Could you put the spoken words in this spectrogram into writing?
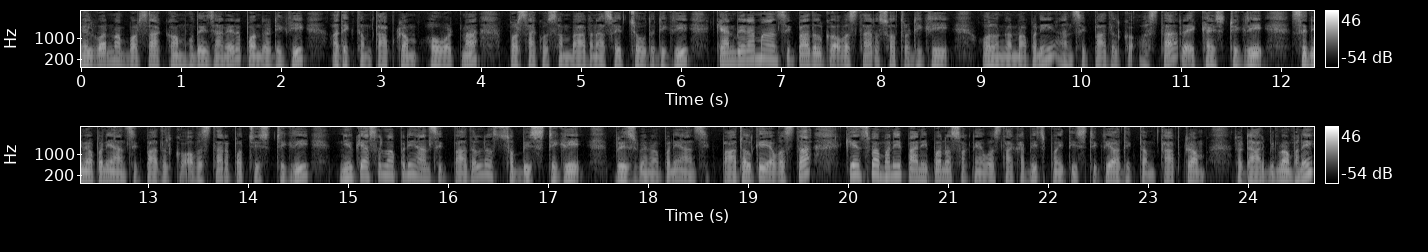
मेलबर्नमा वर्षा कम हुँदै जाने र पन्ध्र डिग्री अधिकतम तापक्रम होवर्टमा वर्षाको सम्भावना सहित चौध डिग्री क्यानबेरामा आंशिक बादलको अवस्था र सत्र डिग्री ओलङ्गनमा पनि आंशिक बादलको अवस्था र एक्काइस डिग्री सिडनीमा पनि आंशिक बादलको अवस्था र पच्चिस डिग्री न्यू क्यासलमा पनि आंशिक बादल र छब्बिस डिग्री। ब्रिजबेनमा पनि आंशिक बादलकै अवस्था। केन्समा भने पानी पर्न सक्ने अवस्थाका बीच पैंतिस डिग्री अधिकतम तापक्रम र डार्बिनमा भने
